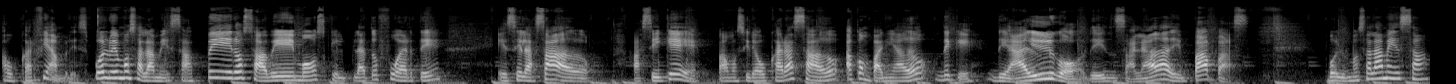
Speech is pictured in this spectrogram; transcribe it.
a buscar fiambres. Volvemos a la mesa, pero sabemos que el plato fuerte es el asado. Así que vamos a ir a buscar asado acompañado de qué? De algo, de ensalada de papas. Volvemos a la mesa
